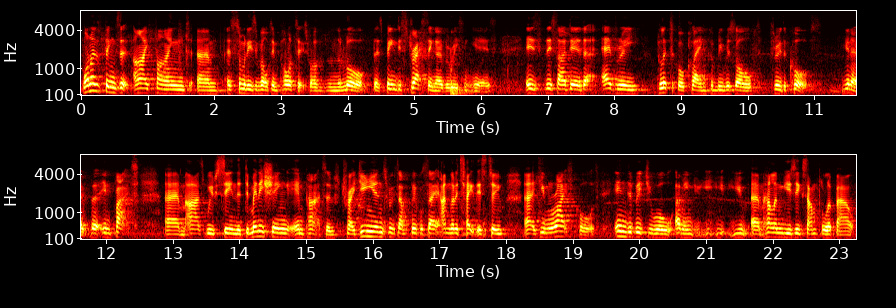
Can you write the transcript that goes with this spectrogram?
One of the things that I find, um, as somebody who's involved in politics rather than the law, that's been distressing over recent years is this idea that every political claim can be resolved through the courts. You know, that in fact, um, as we've seen the diminishing impact of trade unions, for example, people say, I'm going to take this to uh, human rights court. Individual, I mean, you, you, um, Helen used the example about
